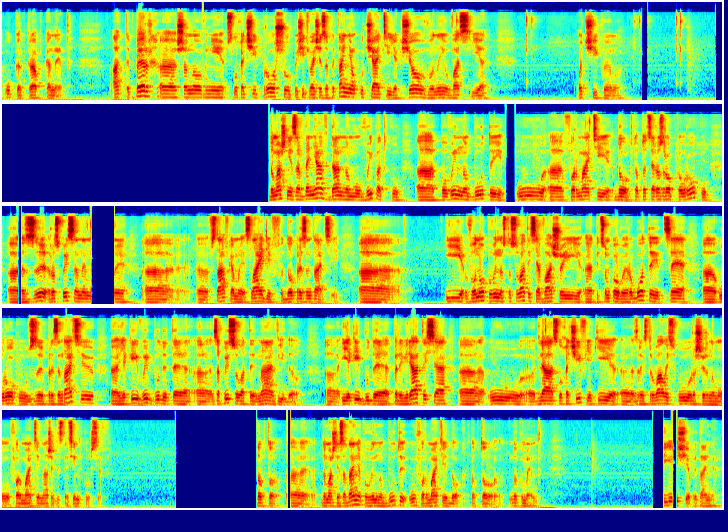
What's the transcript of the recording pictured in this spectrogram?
А тепер, е, шановні слухачі, прошу пишіть ваші запитання у чаті, якщо вони у вас є. Очікуємо. Домашнє завдання в даному випадку е, повинно бути у е, форматі DOC, тобто це розробка уроку е, з розписаними вставками слайдів до презентації. І воно повинно стосуватися вашої підсумкової роботи. Це уроку з презентацією, який ви будете записувати на відео. Е, І який буде перевірятися е, у, для слухачів, які е, зареєструвались у розширеному форматі наших дистанційних курсів. Тобто домашнє завдання повинно бути у форматі док, тобто документ. Чи є ще питання?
